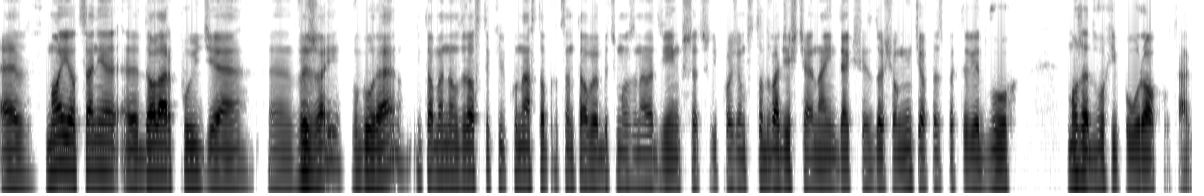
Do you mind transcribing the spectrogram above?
e, w mojej ocenie e, dolar pójdzie e, wyżej, w górę i to będą wzrosty kilkunastoprocentowe, być może nawet większe, czyli poziom 120 na indeksie jest do osiągnięcia w perspektywie dwóch, może dwóch i pół roku, tak?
